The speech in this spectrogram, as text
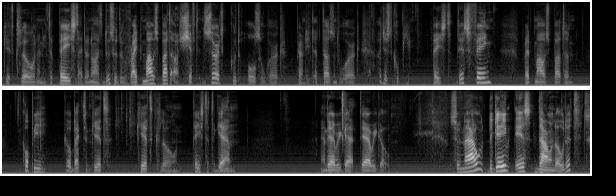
Git clone. I need to paste. I don't know how to do so. Do right mouse button or shift insert could also work. Apparently that doesn't work. I just copy paste this thing. Right mouse button. Copy. Go back to git. Git clone. Paste it again. And there we go. There we go. So now the game is downloaded. It's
